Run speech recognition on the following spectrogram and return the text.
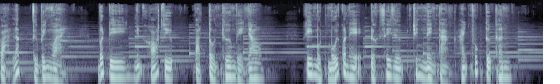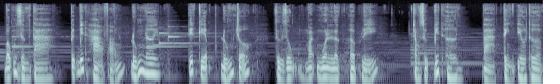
khỏa lấp từ bên ngoài, bớt đi những khó chịu và tổn thương về nhau. Khi một mối quan hệ được xây dựng trên nền tảng hạnh phúc tự thân, bỗng dưng ta tự biết hào phóng đúng nơi, tiết kiệm đúng chỗ, sử dụng mọi nguồn lực hợp lý trong sự biết ơn và tình yêu thương.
